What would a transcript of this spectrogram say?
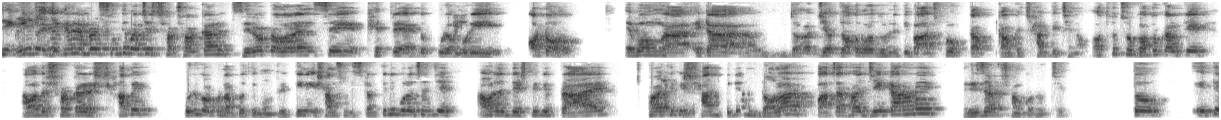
কিন্তু যেখানে আমরা শুনতে পাচ্ছি সরকার জিরো টলারেন্সের ক্ষেত্রে একদম পুরোপুরি অটল এবং এটা যত বড় দুর্নীতিবাজ হোক তা কাউকে ছাড় দিচ্ছে না। অথচ গতকালকে আমাদের সরকারের সাবেক পরিকল্পনা প্রতিমন্ত্রী তিনি শামসুল ইসলাম তিনি বলেছেন যে আমাদের দেশ থেকে প্রায় ছয় থেকে সাত বিলিয়ন ডলার পাচার হয় যে কারণে রিজার্ভ সংকট হচ্ছে। তো এতে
